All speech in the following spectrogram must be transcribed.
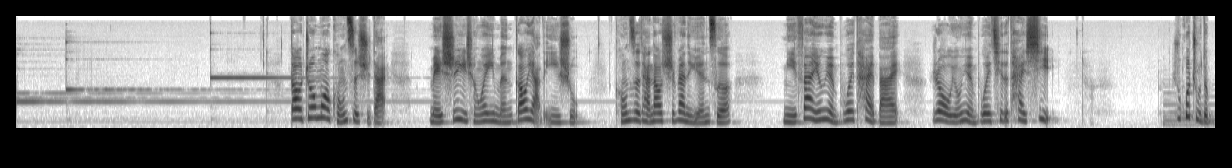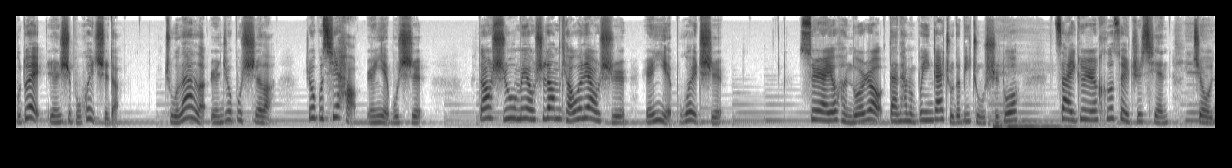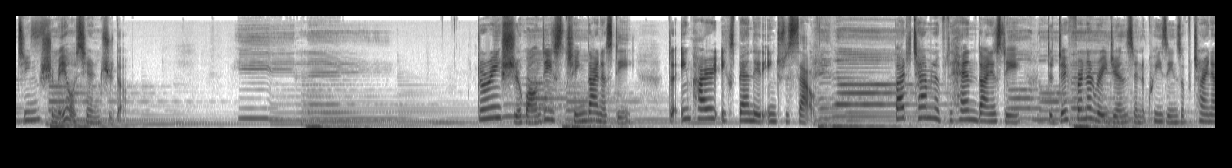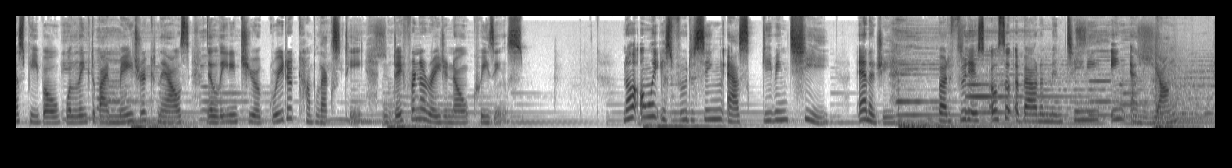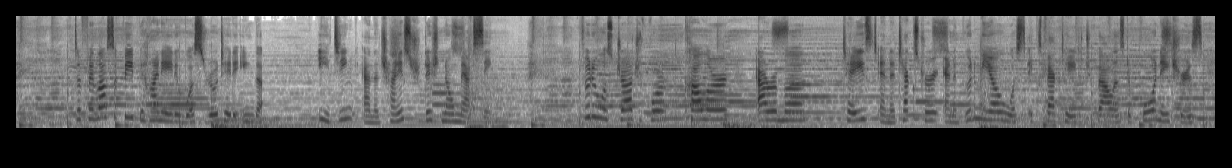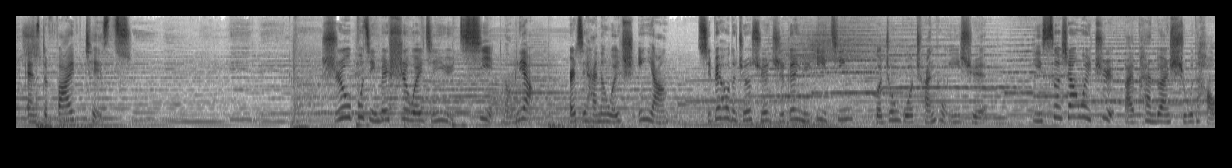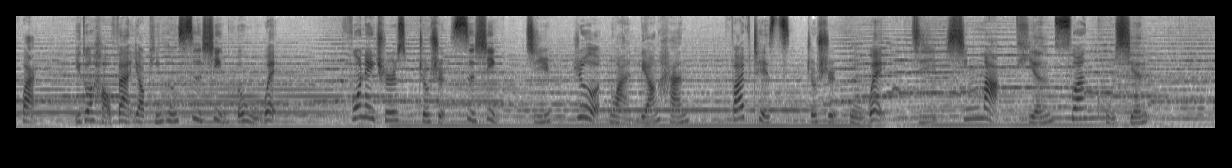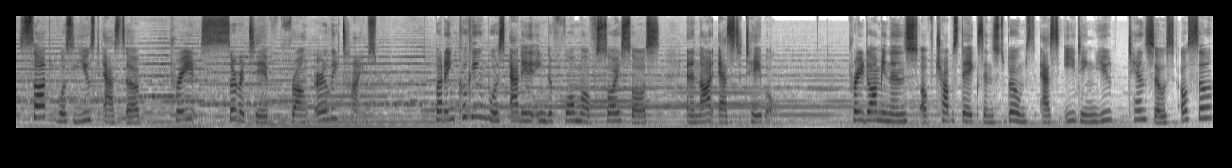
到周末孔子时代， 美食已成为一门高雅的艺术。孔子谈到吃饭的原则：米饭永远不会太白，肉永远不会切得太细。如果煮的不对，人是不会吃的；煮烂了，人就不吃了；肉不切好，人也不吃。当食物没有适当的调味料时，人也不会吃。虽然有很多肉，但他们不应该煮的比主食多。在一个人喝醉之前，酒精是没有限制的。During Shi Huangdi's Qin dynasty, the empire expanded into the south. By the time of the Han dynasty, the different regions and cuisines of China's people were linked by major canals that leading to a greater complexity in different regional cuisines. Not only is food seen as giving qi, energy, but food is also about maintaining yin and yang. The philosophy behind it was rooted in the I Ching and the Chinese traditional medicine. Food was judged for color, aroma, taste, and texture, and a good meal was expected to balance the four natures and the five tastes. 食物不仅被视为给予气能量，而且还能维持阴阳。其背后的哲学植根于《易经》和中国传统医学，以色香味质来判断食物的好坏。一顿好饭要平衡四性和五味。 Four natures 就是四性，即热、暖、凉、寒。Five tastes 就是五味，即辛、辣、甜、酸、苦、咸。Salt was used as a preservative from early times but in cooking was added in the form of soy sauce and not at the table. Predominance of chopsticks and spoons as eating utensils also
